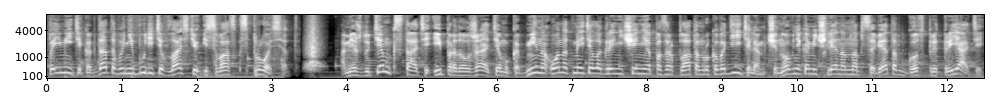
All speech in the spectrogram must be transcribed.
поймите, когда-то вы не будете властью и с вас спросят. А между тем, кстати, и продолжая тему Кабмина, он отметил ограничения по зарплатам руководителям, чиновникам и членам НАПСоветов госпредприятий.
